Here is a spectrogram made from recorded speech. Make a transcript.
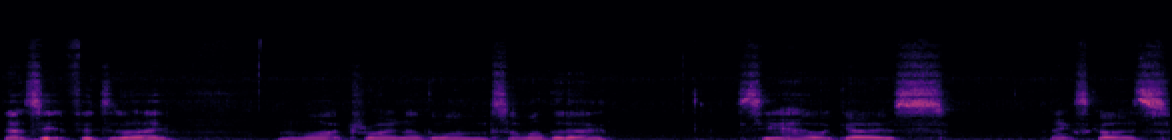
that's it for today. I might try another one some other day. See how it goes. Thanks guys.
